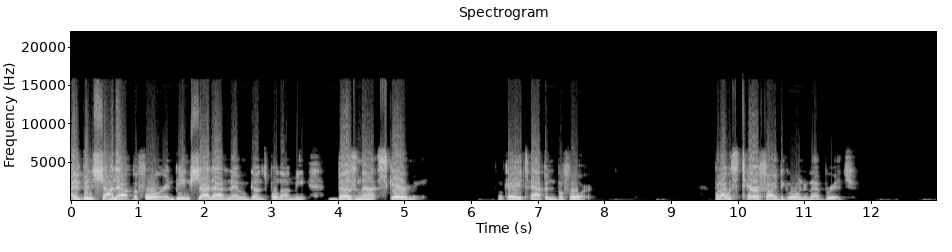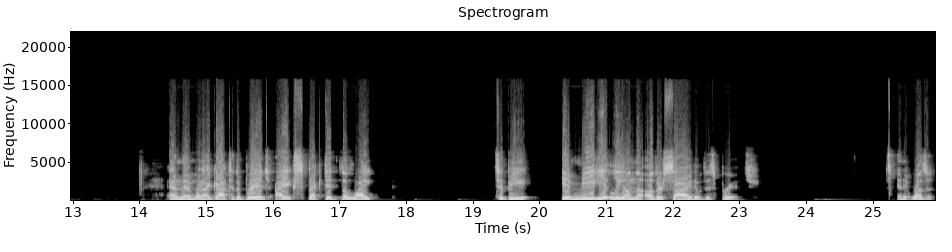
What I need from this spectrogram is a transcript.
I've been shot at before, and being shot at and having guns pulled on me does not scare me. Okay, it's happened before. But I was terrified to go under that bridge. And then when I got to the bridge, I expected the light to be immediately on the other side of this bridge. And it wasn't.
